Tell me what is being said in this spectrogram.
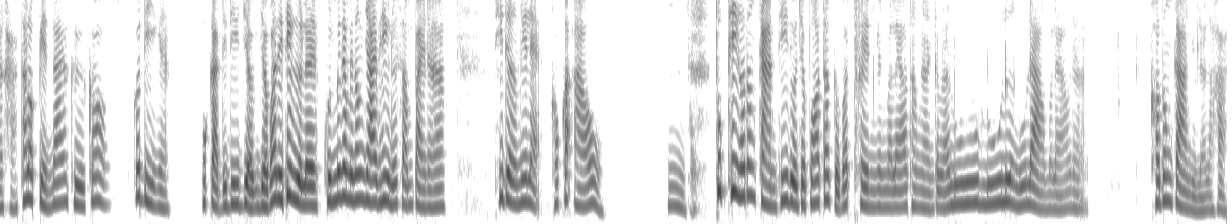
นะคะ ถ้าเราเปลี่ยนได้ก็คือก็ ก็ดีไง โอกาสดีๆอย่าอย่าว่าที่อื่นเลย คุณไม่จำเป็นต้องย้ายไปที่อื่นด้วยซ้ำไปนะคะที่เดิมนี่แหละเขาก็เอา ทุกที่เขาต้องการที่โดยเฉพาะถ้าเกิดว่าเทรนกันมาแล้วทำงานกันแล้วรู้รู้เรื่องรู้ราวมาแล้วเนี่ยเขาต้องการอยู่แล้วล่ะค่ะ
